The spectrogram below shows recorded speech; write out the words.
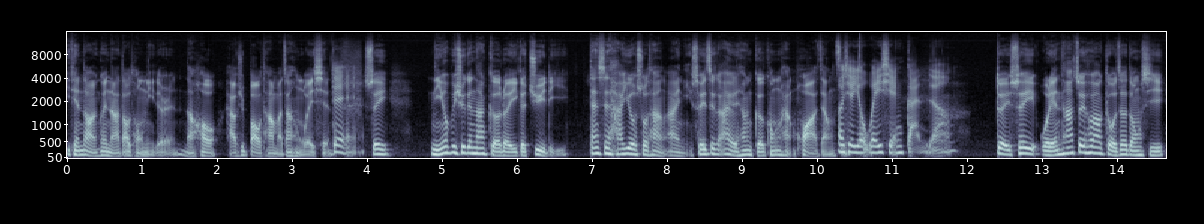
一天到晚会拿刀捅你的人，然后还要去抱他嘛，这样很危险。对，所以你又必须跟他隔了一个距离，但是他又说他很爱你，所以这个爱有点像隔空喊话这样子。而且有危险感这样。对，所以我连他最后要给我这个东西，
